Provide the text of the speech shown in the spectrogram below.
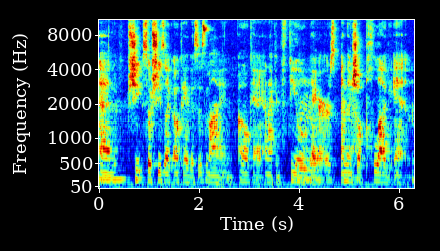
and she so she's like okay this is mine. Okay. And i can feel theirs. And then she'll plug in.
